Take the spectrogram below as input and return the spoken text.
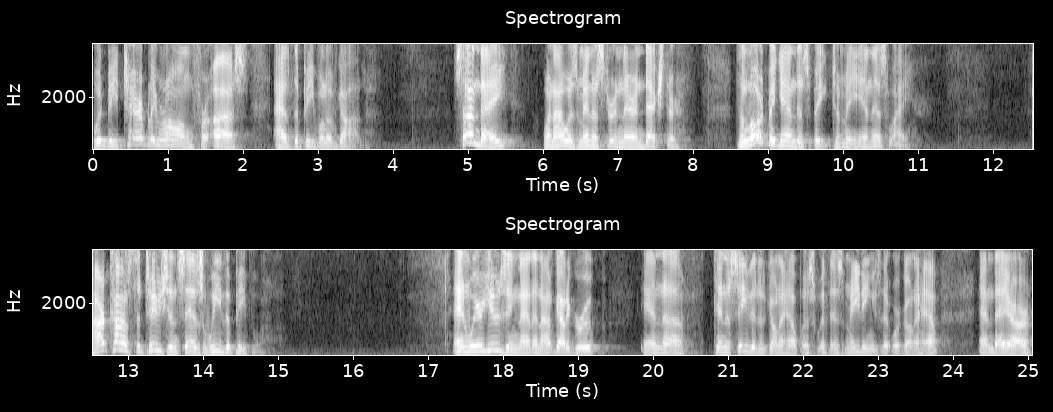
would be terribly wrong for us as the people of God. Sunday, when I was ministering there in Dexter, the Lord began to speak to me in this way. Our Constitution says, we the people. And we're using that. And I've got a group in uh, Tennessee that is going to help us with these meetings that we're going to have. And they are,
